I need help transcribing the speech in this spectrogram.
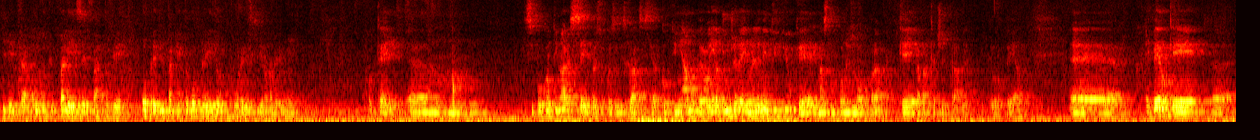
diventa molto più palese il fatto che o prendi il pacchetto completo oppure rischi di non avere niente. Ok, um, si può continuare sempre su questo discorso, continuiamo, però io aggiungerei un elemento in più che è rimasto un po' nell'ombra, che è la Banca Centrale Europea. Eh, è vero che eh,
